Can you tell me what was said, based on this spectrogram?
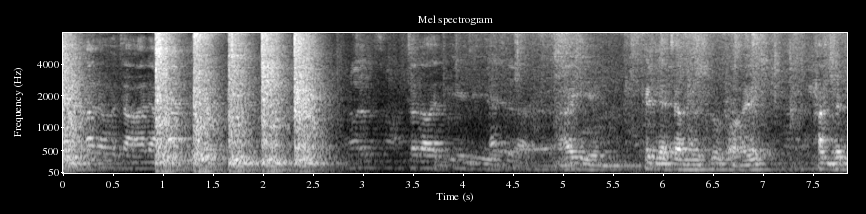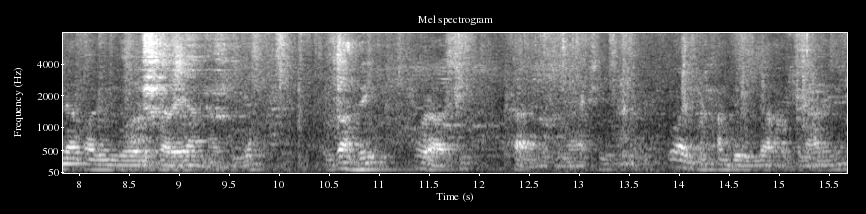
سبحانه وتعالى طلعت إيدي هي كلها مزلوطه هي الحمد لله قالوا عافيه وظهري وراسي. مثل هيك شيء وألف الحمد لله رب العالمين.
